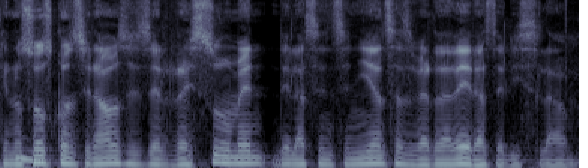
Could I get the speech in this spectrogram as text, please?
que nosotros consideramos es el resumen de las enseñanzas verdaderas del Islam.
